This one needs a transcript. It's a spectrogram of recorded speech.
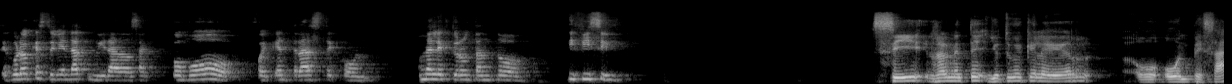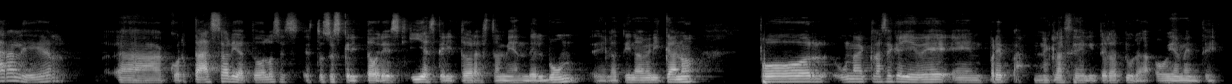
te juro que estoy viendo a tu mirada, o sea, ¿cómo fue que entraste con una lectura un tanto difícil? Sí, realmente yo tuve que leer o empezar a leer a Cortázar y a todos estos escritores y escritoras también del boom eh, latinoamericano por una clase que llevé en prepa, una clase de literatura, obviamente.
